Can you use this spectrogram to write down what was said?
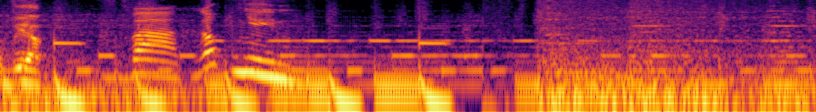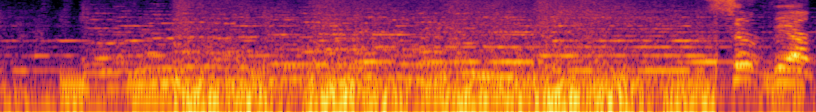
việc và góc nhìn. Sự việc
